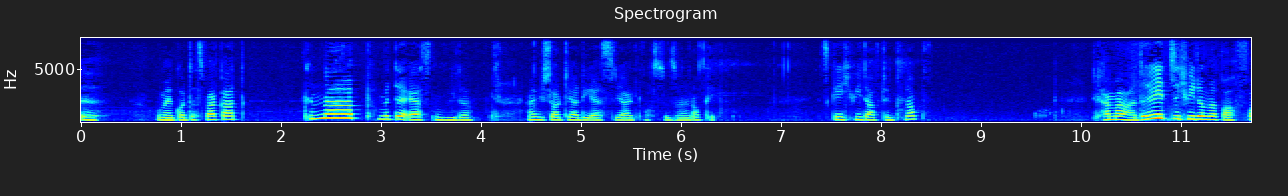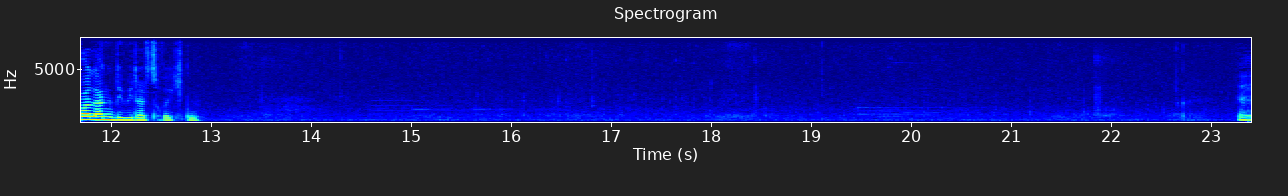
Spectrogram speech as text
Äh. Oh mein Gott, das war gerade knapp mit der ersten wieder. Eigentlich sollte ja die erste die einfachste sein. Okay. Jetzt gehe ich wieder auf den Knopf. Die Kamera dreht sich wieder mal auf vor lange, die wieder zu richten. Äh,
